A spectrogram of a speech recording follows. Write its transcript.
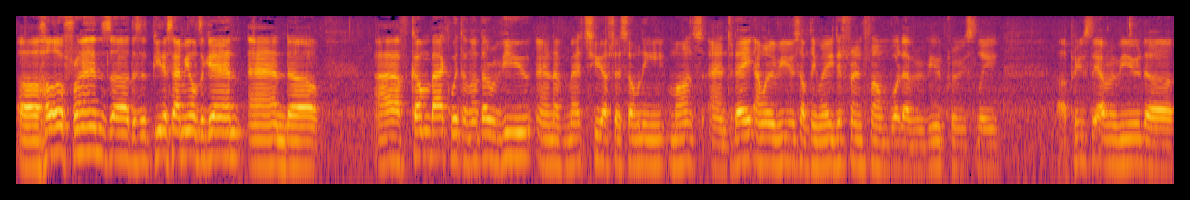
Uh, hello, friends. Uh, this is Peter Samuels again, and uh, I've come back with another review. And I've met you after so many months. And today I'm going to review something very different from what I've reviewed previously. Uh, previously, I've reviewed uh,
